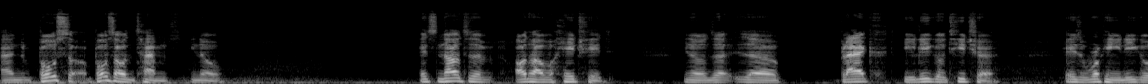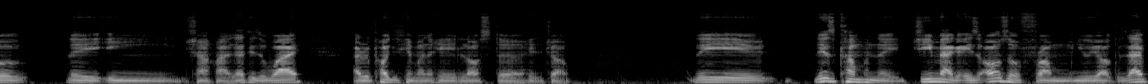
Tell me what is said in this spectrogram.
and both both of the times, you know, it's not out of hatred. You know, the the black illegal teacher, he's working illegally in Shanghai. That is why I reported him and he lost uh, his job. The this company GMAG is also from New York. That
